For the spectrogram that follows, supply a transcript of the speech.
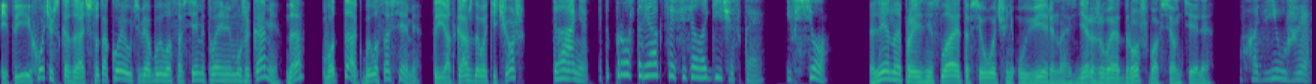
И ты хочешь сказать, что такое у тебя было со всеми твоими мужиками, да? Вот так было со всеми. Ты от каждого течешь? Таня, это просто реакция физиологическая. И все. Лена произнесла это все очень уверенно, сдерживая дрожь во всем теле. Уходи уже,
